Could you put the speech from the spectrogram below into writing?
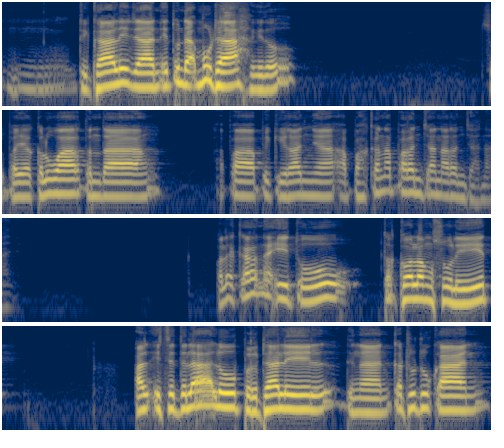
Hmm, digali dan itu tidak mudah gitu. Supaya keluar tentang apa pikirannya apa kan apa rencana-rencananya. Oleh karena itu tergolong sulit al-istidlalu berdalil dengan kedudukan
